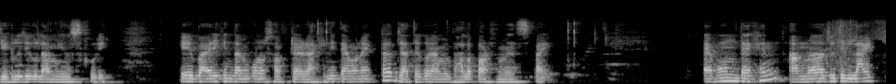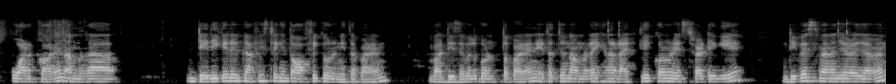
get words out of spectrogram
যেগুলো যেগুলো আমি ইউজ করি। এর বাইরে কিন্তু আমি কোনো সফটওয়্যার রাখিনি তেমন একটা, যাতে করে আমি ভালো পারফরমেন্স পাই। এবং দেখেন, আপনারা যদি লাইট ওয়ার্ক করেন, আপনারা ডেডিকেটেড গ্রাফিক্সটা কিন্তু অফই করে নিতে পারেন বা ডিসেবল করতে পারেন। এটার জন্য আপনারা এখানে রাইট ক্লিক করবেন স্টার্টে গিয়ে ডিভাইস ম্যানেজারে যাবেন।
